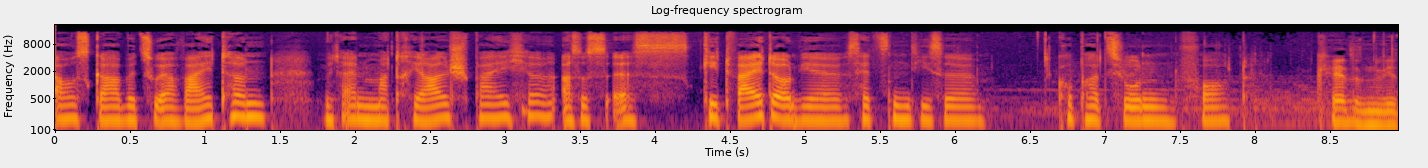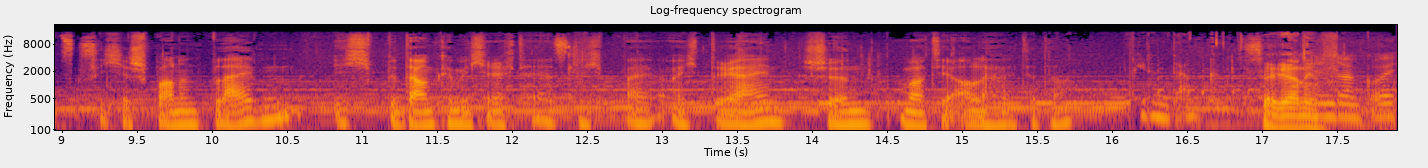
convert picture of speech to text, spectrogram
Webausgabe zu erweitern mit einem Materialspeicher. Also es, es geht weiter und wir setzen diese Kooperation fort. Okay, dann wird es sicher spannend bleiben. Ich bedanke mich recht herzlich bei euch dreien. Schön wart ihr alle heute da. Vielen Dank. Sehr gerne. Vielen Dank euch.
